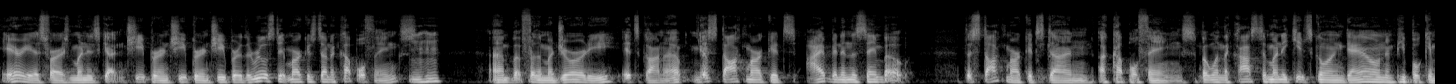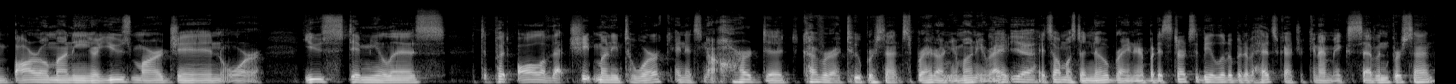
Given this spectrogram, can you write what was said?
area as far as money's gotten cheaper and cheaper and cheaper. The real estate market's done a couple things, um, but for the majority, it's gone up. The stock markets, I've been in the same boat. The stock market's done a couple things, but when the cost of money keeps going down and people can borrow money or use margin or use stimulus to put all of that cheap money to work, and it's not hard to cover a 2% spread on your money, right? Yeah. It's almost a no brainer, but it starts to be a little bit of a head scratcher. Can I make 7%?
